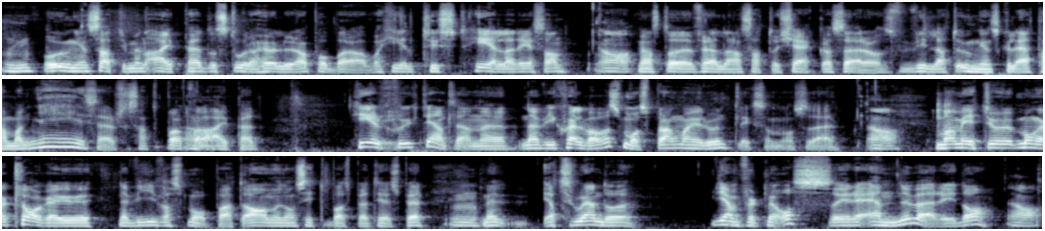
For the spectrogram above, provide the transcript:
Mm. Och ungen satt ju med en iPad och stora hörlurar på bara, var helt tyst hela resan. Ja, Medan föräldrarna satt och käkade och så här och ville att ungen skulle äta. Han bara nej, så, här, så satt bara kollade Ja. iPad. Helt sjukt egentligen. Eh, När vi själva var små sprang man ju runt liksom och sådär. ja. Man vet ju, många klagar ju när vi var små på att ja, men de sitter bara och spelar tv-spel. Mm. Men jag tror ändå, jämfört med oss, så är det ännu värre idag. ja.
